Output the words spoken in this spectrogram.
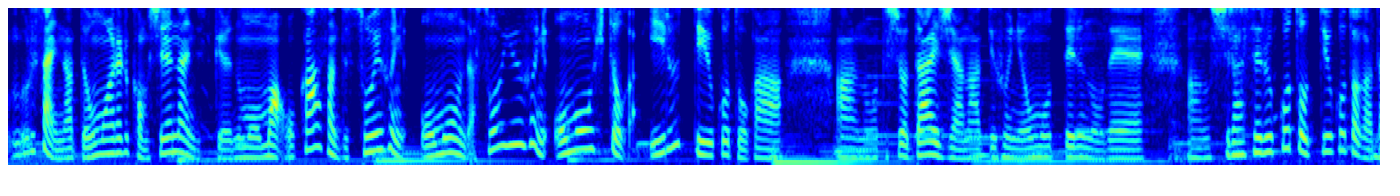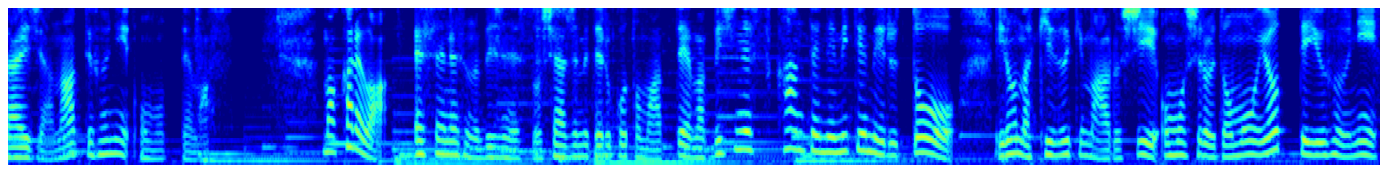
うるさいなって思われるかもしれないんですけれども、まあ、お母さんってそういうふうに思うんだそういうふうに思う人がいるっていうことがあの私は大事やなっていうふうに思ってるのであの知らせることっていうことが大事やなっていうふうに思ってます。まあ、彼は SNS のビジネスをし始めてることもあって、まあ、ビジネス観点で見てみるといろんな気づきもあるし面白いと思うよっていうふうに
